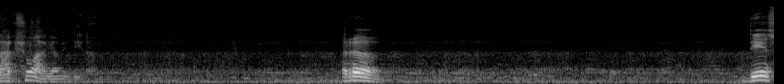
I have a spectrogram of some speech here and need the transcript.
लाग्छौँ आगामी दिनहरू। र देश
